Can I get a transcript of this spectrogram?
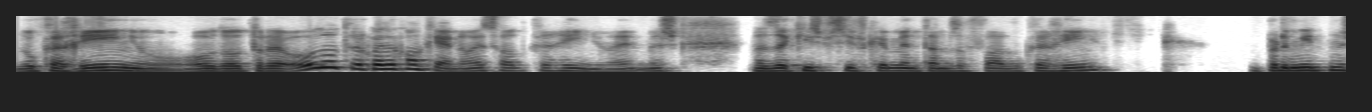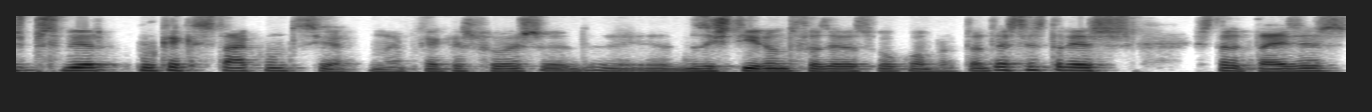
do carrinho ou de, outra, ou de outra coisa qualquer, não é só do carrinho, é? Mas, mas aqui especificamente estamos a falar do carrinho, permite-nos perceber porque é que isso está a acontecer, não é? Porque é que as pessoas eh, desistiram de fazer a sua compra. Portanto, estas três estratégias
